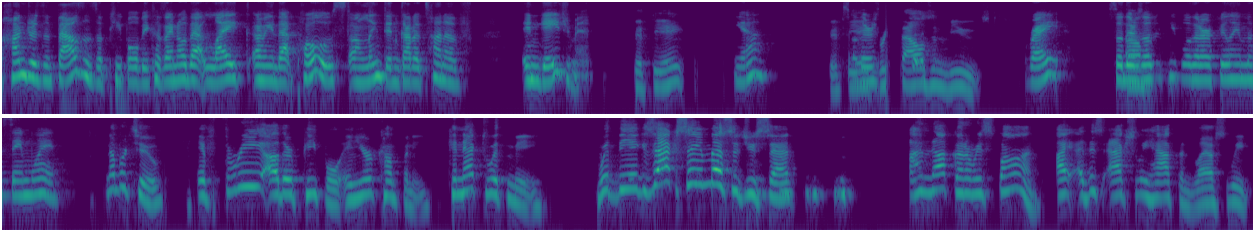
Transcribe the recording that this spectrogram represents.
hundreds and thousands of people because I know that like, I mean, that post on LinkedIn got a ton of engagement. 58. Yeah. 58, so views. Right. So there's um, other people that are feeling the same way. Number two, if three other people in your company connect with me with the exact same message you sent, I'm not going to respond. I this actually happened last week.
